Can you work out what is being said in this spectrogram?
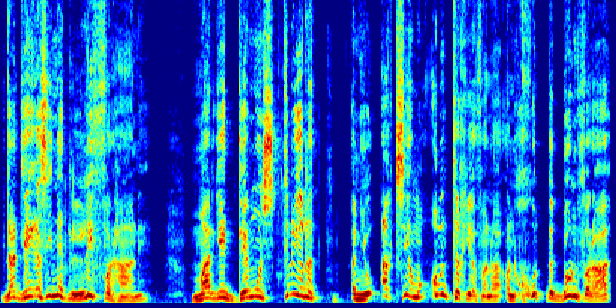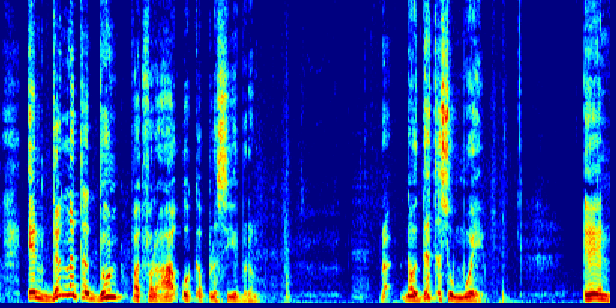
dat jy is nie net lief vir haar nie, maar jy demonstreer dit in jou aksie om om te gee van haar en goed te doen vir haar en dinge te doen wat vir haar ook 'n plesier bring. Nou dit is so mooi. En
